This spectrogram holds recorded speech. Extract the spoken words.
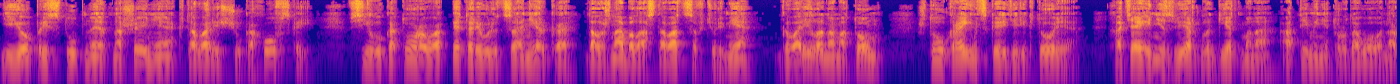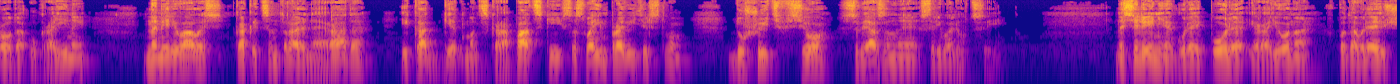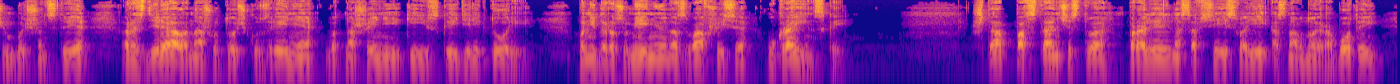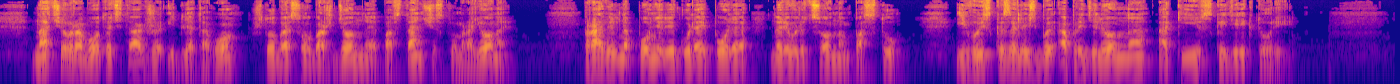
Ее преступное отношение к товарищу Каховской, в силу которого эта революционерка должна была оставаться в тюрьме, говорило нам о том, что украинская директория хотя и не свергла Гетмана от имени трудового народа Украины, намеревалась, как и Центральная Рада, и как Гетман Скоропадский со своим правительством, душить все, связанное с революцией. Население Гуляйполя и района в подавляющем большинстве разделяло нашу точку зрения в отношении киевской директории, по недоразумению назвавшейся «украинской», штаб повстанчества, параллельно со всей своей основной работой, начал работать также и для того, чтобы освобожденные повстанчеством районы правильно поняли гуляй-поле на революционном посту и высказались бы определенно о киевской директории.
